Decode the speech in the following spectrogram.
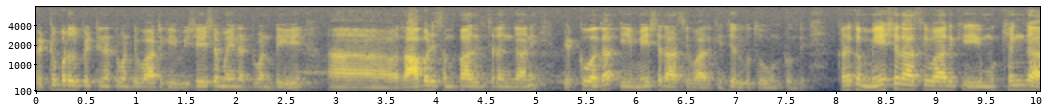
పెట్టుబడులు పెట్టినటువంటి వాటికి విశేషమైనటువంటి రాబడి సంపాదించడం కానీ ఎక్కువగా ఈ మేషరాశి వారికి జరుగుతూ ఉంటుంది. కనుక మేషరాశి వారికి ముఖ్యంగా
